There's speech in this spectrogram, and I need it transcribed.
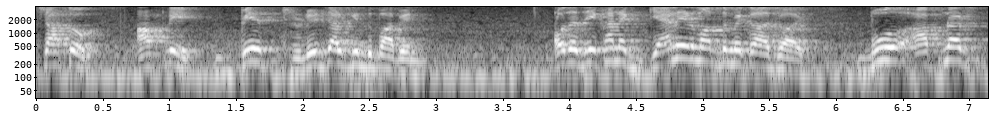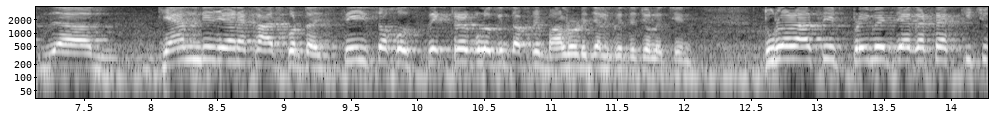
জাতক, আপনি বেস্ট রেজাল্ট কিন্তু পাবেন। অর্থাৎ যেখানে জ্ঞানের মাধ্যমে কাজ হয়, বু- আপনার জ্ঞান দিয়ে যেখানে কাজ করতে হয়, সেই সকল সেক্টরগুলো কিন্তু আপনি ভালো রেজাল্ট পেতে চলেছেন। তুলা রাশি প্রেমের জায়গাটা কিছু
